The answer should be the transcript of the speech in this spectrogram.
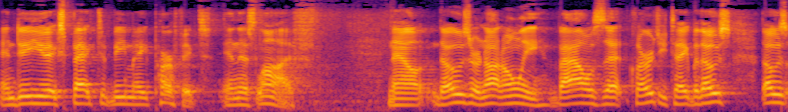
And do you expect to be made perfect in this life? Now, those are not only vows that clergy take, but those, those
